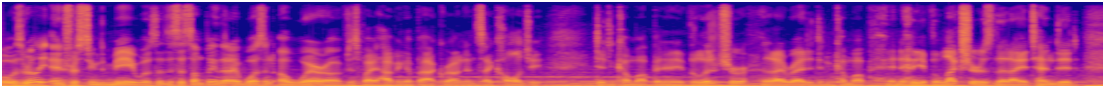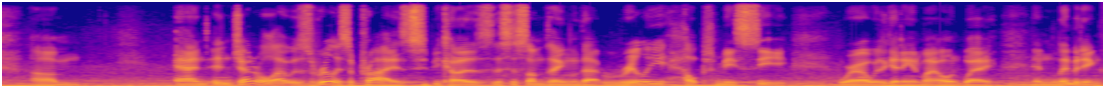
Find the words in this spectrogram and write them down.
What was really interesting to me was that this is something that I wasn't aware of by having a background in psychology. It didn't come up in any of the literature that I read, it didn't come up in any of the lectures that I attended. Um, and in general, I was really surprised because this is something that really helped me see where I was getting in my own way and limiting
